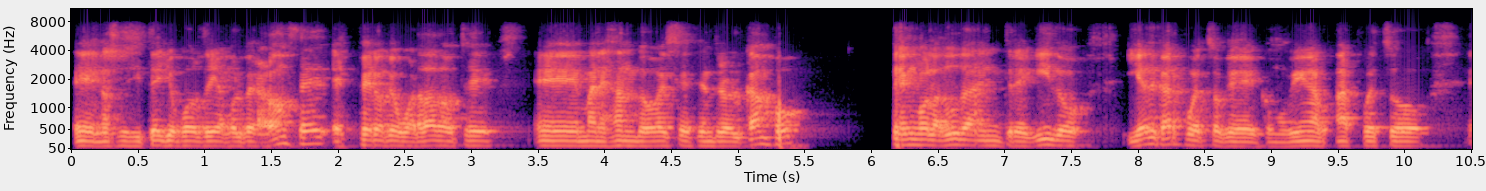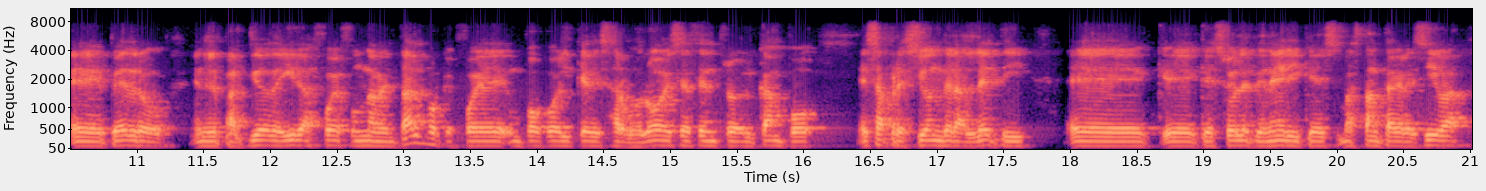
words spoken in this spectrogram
Eh, no sé si Tello podría volver al 11, espero que Guardado esté eh, manejando ese centro del campo. Tengo la duda entre Guido y Edgar, puesto que, como bien has puesto Pedro, en el partido de ida fue fundamental porque fue un poco el que desarboló ese centro del campo, esa presión del Atleti eh, que, suele tener y que es bastante agresiva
